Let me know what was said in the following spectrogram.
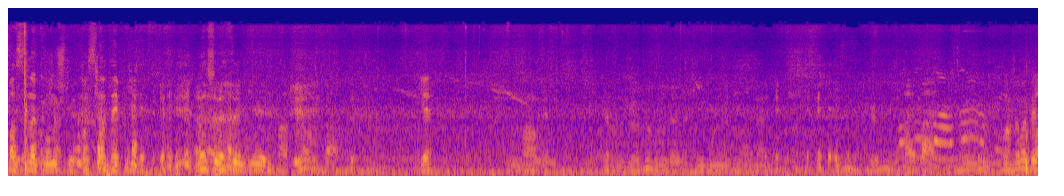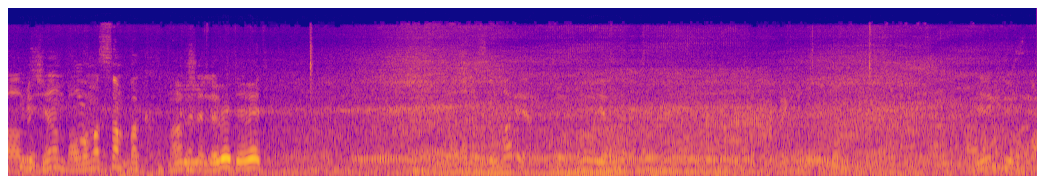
Basına konuşmuyor. Basına tepkili. Nasıl tepki Gel. Şunu bağlayalım. Basına Bağlayacağım. Bağlamazsam bak. Mahvederler. Evet evet. Bağlamazsam var ya. Oho yandı. Nereye gidiyoruz biz?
